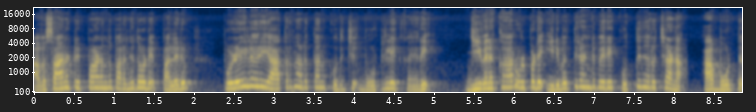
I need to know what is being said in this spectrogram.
അവസാന ട്രിപ്പാണെന്ന് പറഞ്ഞതോടെ പലരും പുഴയിലൊരു യാത്ര നടത്താൻ കൊതിച്ച് ബോട്ടിലേക്ക് കയറി. ജീവനക്കാർ ഉൾപ്പെടെ ഇരുപത്തിരണ്ട് പേരെ കുത്തിനിറച്ചാണ് ആ ബോട്ട്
